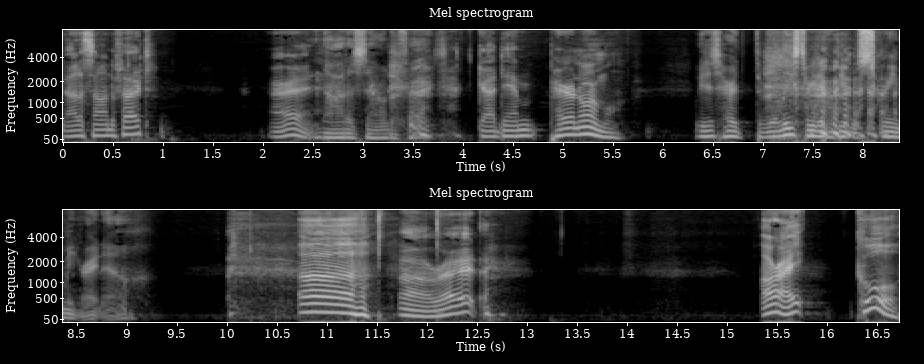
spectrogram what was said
Not a sound effect. All right. Not a sound effect. Goddamn paranormal. We just heard th- at least three different people screaming right now. Uh, All right. all right, cool.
